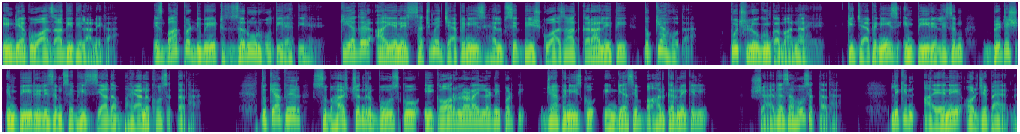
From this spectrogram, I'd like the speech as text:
इंडिया को आज़ादी दिलाने का। इस बात पर डिबेट ज़रूर होती रहती है कि अगर आईएनए सच में जापानीज हेल्प से देश को आज़ाद करा लेती तो क्या होता? कुछ लोगों का मानना है कि जापानीज इंपीरियलिज्म ब्रिटिश इंपीरियलिज्म से भी ज़्यादा भयानक हो सकता था। तो क्या फिर सुभाष चंद्र बोस को एक और लड़ाई लड़नी पड़ती? जापानीज को इंडिया से बाहर करने के लिए? शायद ऐसा हो सकता था। लेकिन आईएनए और जापान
